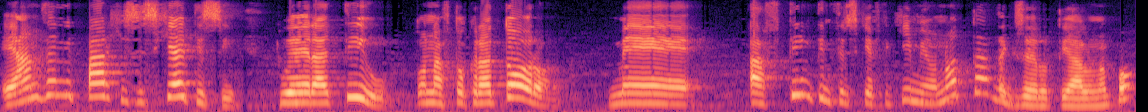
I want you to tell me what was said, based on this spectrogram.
Εάν δεν υπάρχει συσχέτιση του ερατείου των αυτοκρατόρων με αυτήν την θρησκευτική μειονότητα, δεν ξέρω τι άλλο να πω.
